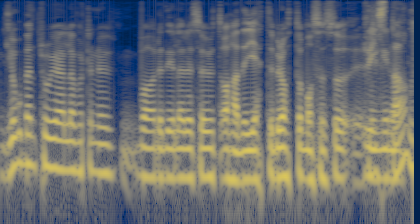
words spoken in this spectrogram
Globen tror jag, eller vart det nu var det delades ut och hade jättebråttom och så, så ringer de.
